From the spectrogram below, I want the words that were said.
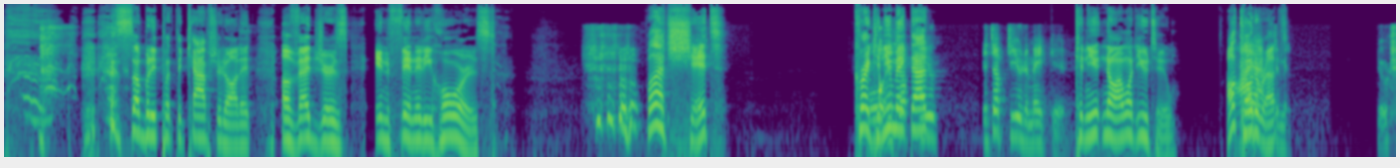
Somebody put the caption on it: Avengers Infinity Whores. well, that's shit. Craig, can Well, you make that? you- It's up to you to make it. Can you? No, I want you to. I'll I have to co-direct. make-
